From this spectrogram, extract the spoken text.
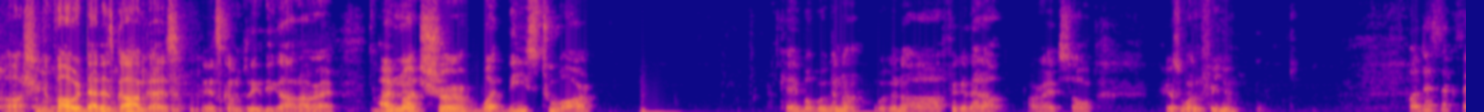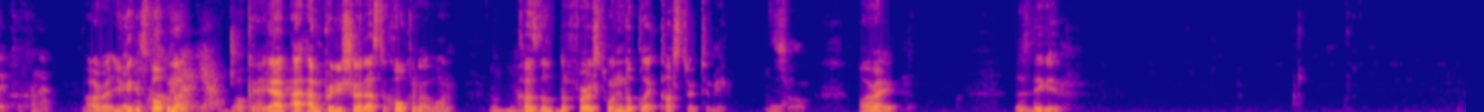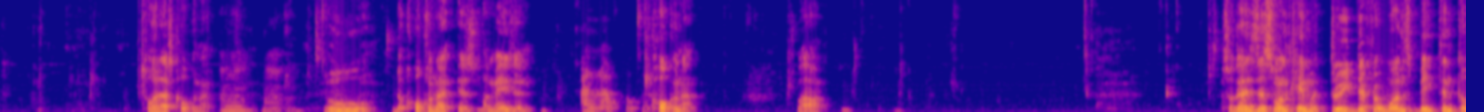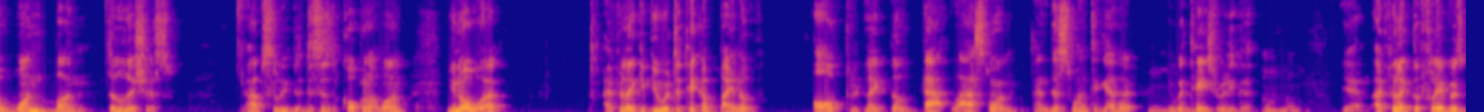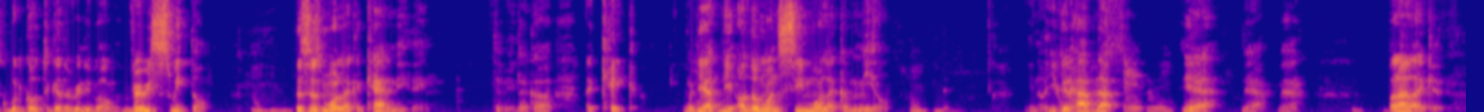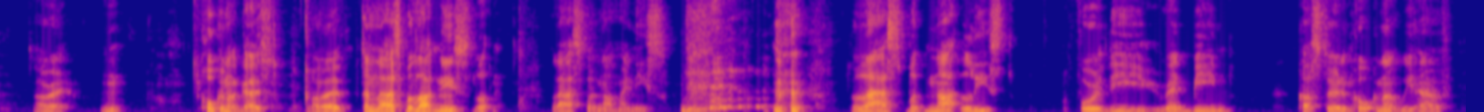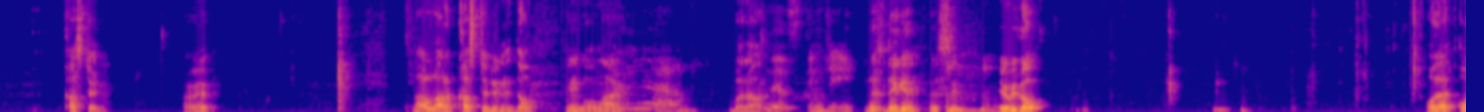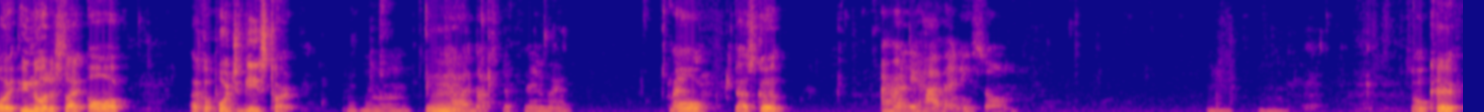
Oh, she devoured that. It's gone, guys. It's completely gone. All right. I'm not sure what these two are. Okay, but we're gonna we're gonna uh figure that out. All right. So here's one for you. Oh, this looks like coconut. All right. You This think it's coconut? Yeah. Okay. Yeah. I, I'm pretty sure that's the coconut one because the the first one looked like custard to me. Yeah. So, all right. Let's dig in. Oh, that's coconut. Mhm. Ooh, the coconut is amazing. I love coconut. Coconut. Wow. So, guys, this one came with three different ones baked into one bun. Delicious. Absolutely. This is the coconut one. You know what? I feel like if you were to take a bite of all three, like the that last one and this one together, it would taste really good. Mhm. Yeah, I feel like the flavors would go together really well. Very sweet though. Mhm. This is more like a candy thing to me, like a like cake. But yet the other ones seem more like a meal. Mhm. You know, you could have that. Savory. Yeah, yeah, yeah. But I like it. All right. Mm. Coconut, guys. All right. And last but not least, last but not my niece. last but not least, for the red bean, custard, and coconut, we have custard. All right. It's not a lot of custard in it though. Ain't gonna lie. yeah. But uh, stingy. let's dig in. Let's see. Here we go. Oh, that. Oh, you know what it's like? Oh, like a Portuguese tart. Mhm. Mm. Yeah, that's the flavor. But Oh, that's good. I hardly have any, so. Mhm. Okay.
